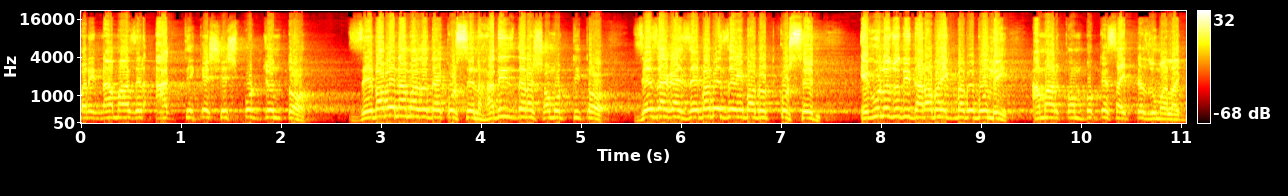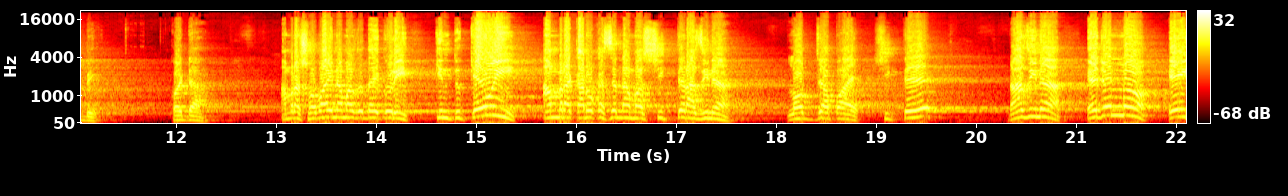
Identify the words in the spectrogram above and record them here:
মানে নামাজের আগ থেকে শেষ পর্যন্ত যেভাবে নামাজ আদায় করছেন, হাদিস দ্বারা সমর্থিত, যে জায়গায় যেভাবে যে ইবাদত করছেন, এগুলো যদি ধারাবাহিকভাবে বলি, আমার কমপক্ষে সাইটটা জুমা লাগবে। কয়টা? আমরা সবাই নামাজ আদায় করি, কিন্তু কেউই আমরা কারও কাছে নামাজ শিখতে রাজি না। লজ্জা পায়, শিখতে রাজি না। এজন্য এই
